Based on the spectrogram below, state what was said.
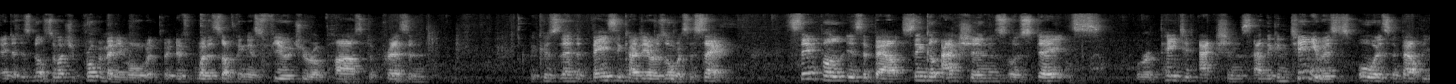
it is not so much a problem anymore with if, whether something is future or past or present, because then the basic idea is always the same. Simple is about single actions or states or repeated actions, and the continuous is always about the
